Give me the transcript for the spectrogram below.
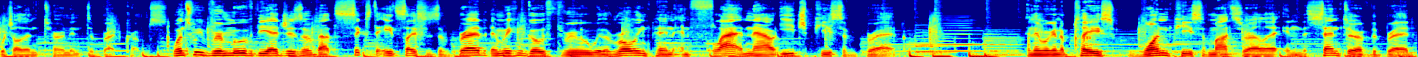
which I'll then turn into breadcrumbs. Once we've removed the edges of about six to eight slices of bread, then we can go through with a rolling pin and flatten out each piece of bread. And then we're gonna place one piece of mozzarella in the center of the bread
